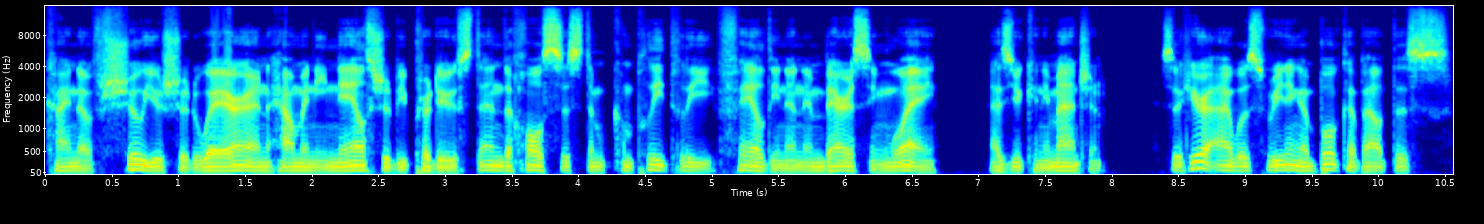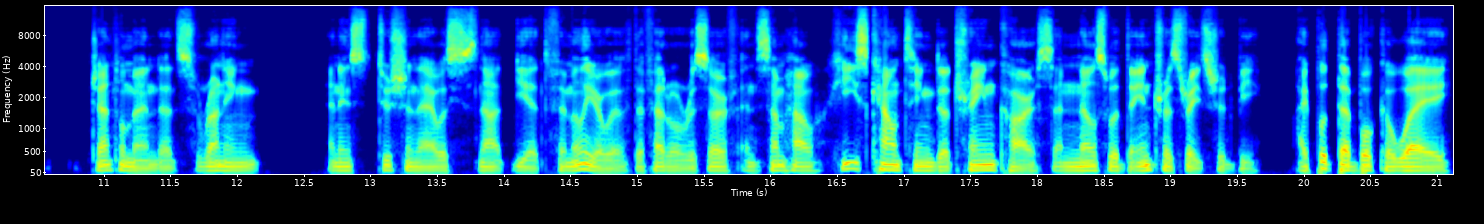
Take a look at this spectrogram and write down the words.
kind of shoe you should wear and how many nails should be produced. And the whole system completely failed in an embarrassing way, as you can imagine. So here I was reading a book about this gentleman that's running an institution that I was not yet familiar with, the Federal Reserve, and somehow he's counting the train cars and knows what the interest rates should be. I put that book away.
